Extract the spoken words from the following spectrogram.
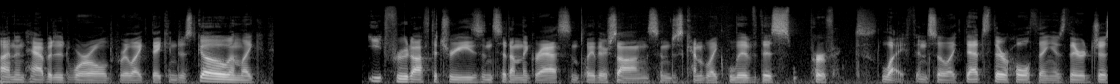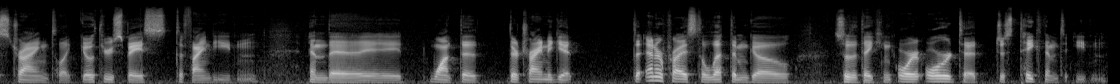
uninhabited world where like they can just go and like eat fruit off the trees and sit on the grass and play their songs and just kind of like live this perfect life. And so like that's their whole thing is they're just trying to like go through space to find Eden. And they want the they're trying to get the Enterprise to let them go so that they can or or to just take them to Eden.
